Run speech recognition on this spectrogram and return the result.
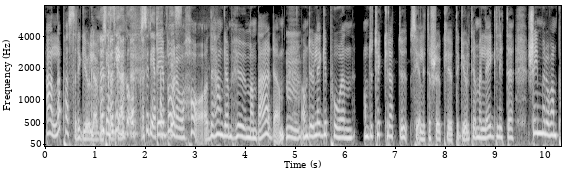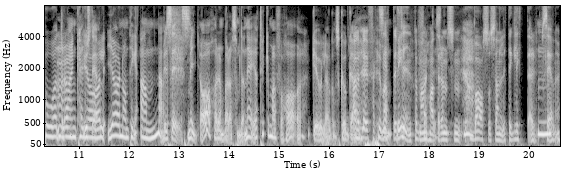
Alla passar i gul Jag ögonskugga. tänker också det, Det är bara att ha, det handlar om hur man bär den. Mm. Om du lägger på en, om du tycker att du ser lite sjuklig ut i gult, ja men lägg lite skimmer ovanpå, Mm, dra en kajal, gör någonting annat. Precis. Men jag har den bara som den är. Jag tycker man får ha gul ögonskugga. Ja, det blev faktiskt hur man vill, jättefint om man faktiskt. hade den som bas och sen lite glitter. Mm. Ser jag nu.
